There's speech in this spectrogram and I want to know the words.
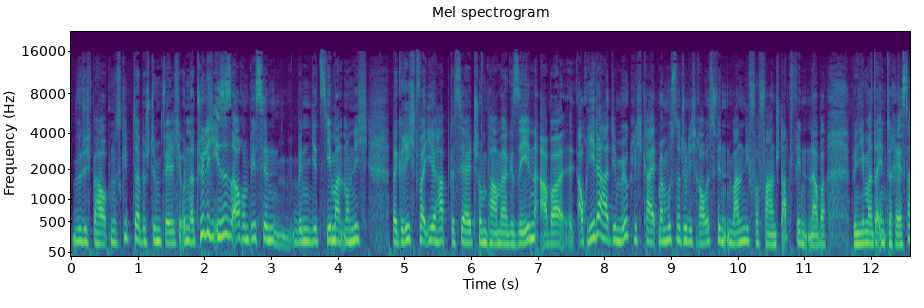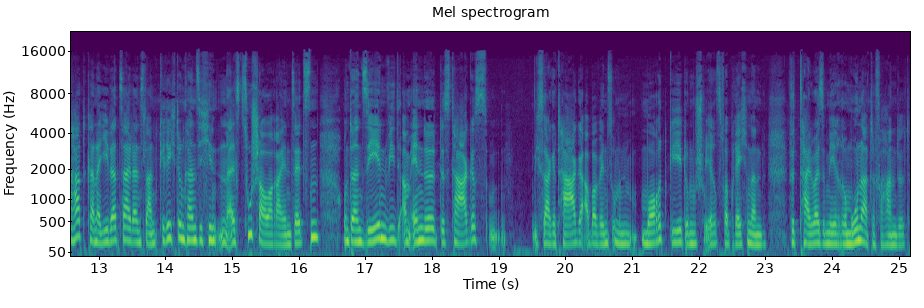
würde ich behaupten. Es gibt da bestimmt welche. Und natürlich ist es auch ein bisschen, wenn jetzt jemand noch nicht bei Gericht war, ihr habt es ja jetzt schon ein paar Mal gesehen, aber auch jeder hat die Möglichkeit, man muss natürlich rausfinden, wann die Verfahren stattfinden. Aber wenn jemand da Interesse hat, kann er jederzeit ans Landgericht und kann sich hinten als Zuschauer reinsetzen und dann sehen, wie am Ende des Tages ich sage Tage, aber wenn es um einen Mord geht, um ein schweres Verbrechen, dann wird teilweise mehrere Monate verhandelt.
